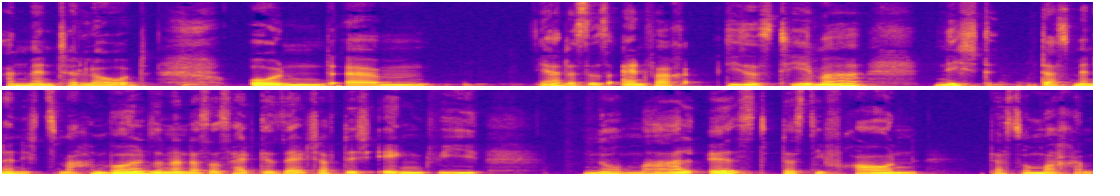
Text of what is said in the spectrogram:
an Mental Load. Und ähm, ja, das ist einfach dieses Thema, nicht, dass Männer nichts machen wollen, sondern dass es halt gesellschaftlich irgendwie normal ist, dass die Frauen das so machen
